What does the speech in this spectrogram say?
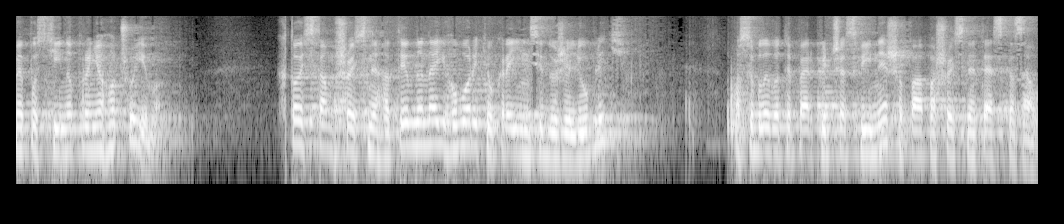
Ми постійно про нього чуємо. Хтось там щось негативне на говорить, українці дуже люблять. Особливо тепер під час війни, що папа щось не те сказав.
